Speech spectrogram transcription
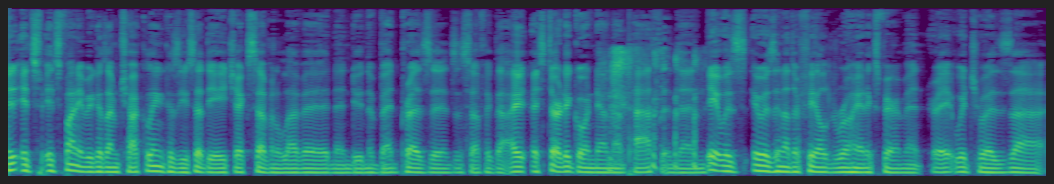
It, it's it's funny because I'm chuckling because you said the HX711 and doing the bed presence and stuff like that. I, I started going down that path and then it was it was another failed Rohan experiment, right? Which was uh,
